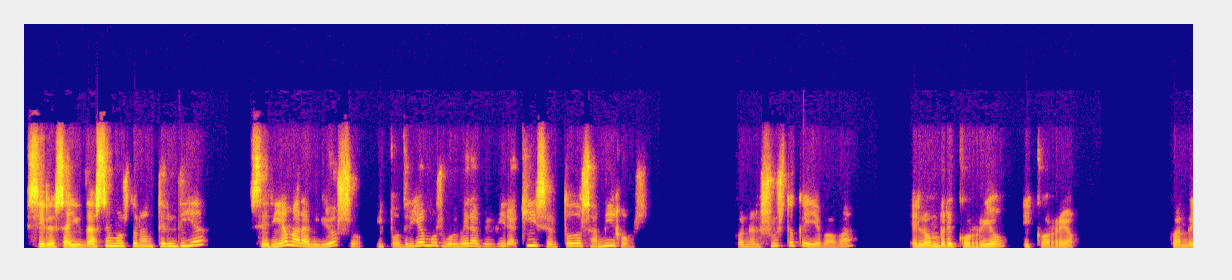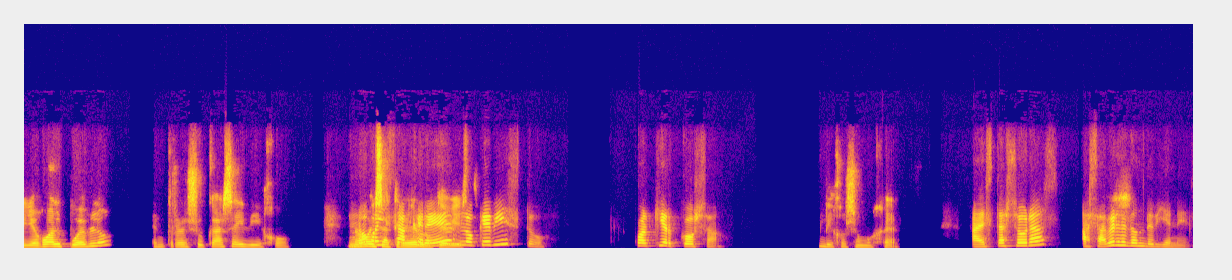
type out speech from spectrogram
Si les ayudásemos durante el día, sería maravilloso y podríamos volver a vivir aquí y ser todos amigos. Con el susto que llevaba, el hombre corrió y corrió. Cuando llegó al pueblo, entró en su casa y dijo, no, vais a creer, lo, que he visto. Cualquier cosa, dijo su mujer. A estas horas, a saber de dónde vienes.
